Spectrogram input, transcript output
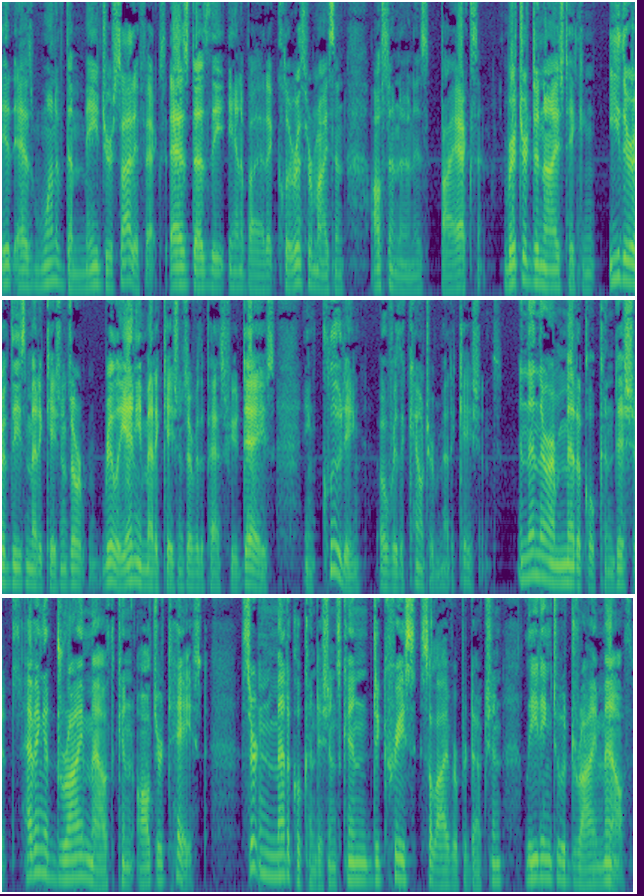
it as one of the major side effects, as does the antibiotic clarithromycin, also known as Biaxin. Richard denies taking either of these medications, or really any medications, over the past few days, including over the counter medications. And then there are medical conditions. Having a dry mouth can alter taste. Certain medical conditions can decrease saliva production, leading to a dry mouth.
